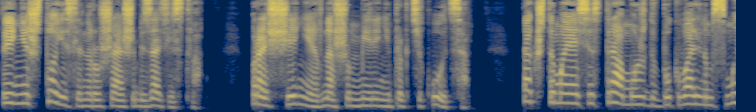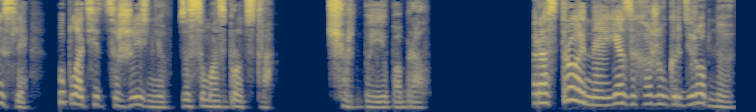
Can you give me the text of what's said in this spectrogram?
Ты ничто, если нарушаешь обязательства. Прощение в нашем мире не практикуется. Так что моя сестра может в буквальном смысле поплатиться жизнью за сумасбродство. Черт бы ее побрал. Расстроенная, я захожу в гардеробную,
